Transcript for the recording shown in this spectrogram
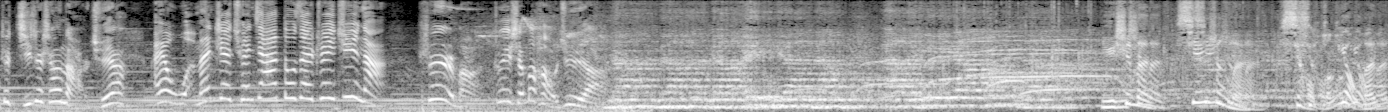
这急着上哪儿去啊？哎呀，我们这全家都在追剧呢。是吗？追什么好剧啊？女士们、先生们、小朋友们，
